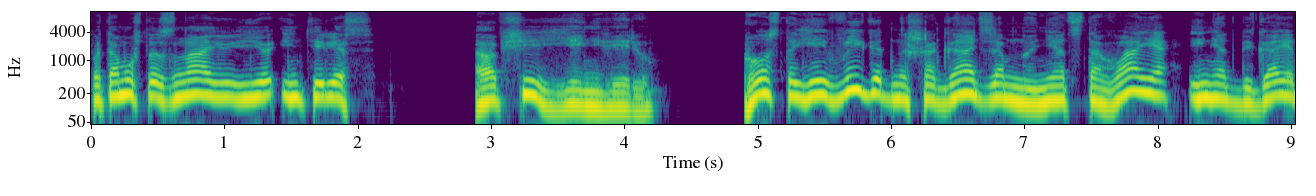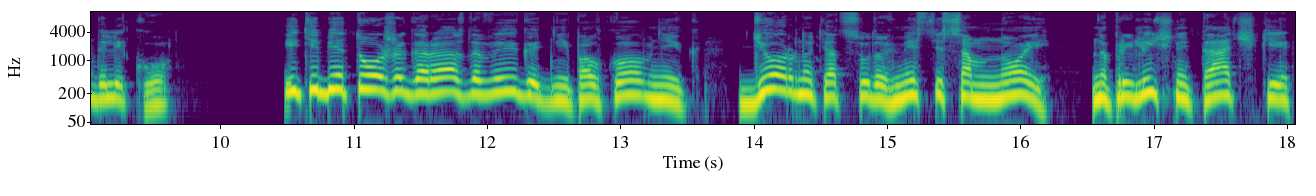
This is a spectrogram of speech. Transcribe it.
потому что знаю ее интерес. А вообще ей не верю. Просто ей выгодно шагать за мной, не отставая и не отбегая далеко. И тебе тоже гораздо выгодней, полковник, дернуть отсюда вместе со мной на приличной тачке,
